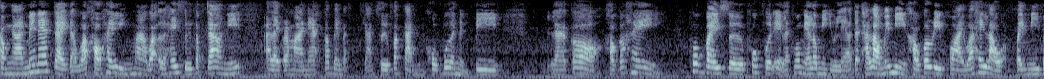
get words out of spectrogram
ทำงานไม่แน่ใจแต่ว่าเขาให้ลิงก์มาว่าเออให้ซื้อกับเจ้านี้ อะไรประมาณเนี้ยก็เป็นแบบการซื้อประกัน cover หนึ่งปี แล้วก็เขาก็ให้ พวกใบเซอร์พวก first aid อะไรพวกนี้เรามีอยู่แล้ว แต่ถ้าเราไม่มีเขาก็รีควายว่าให้เราไปมีใบ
